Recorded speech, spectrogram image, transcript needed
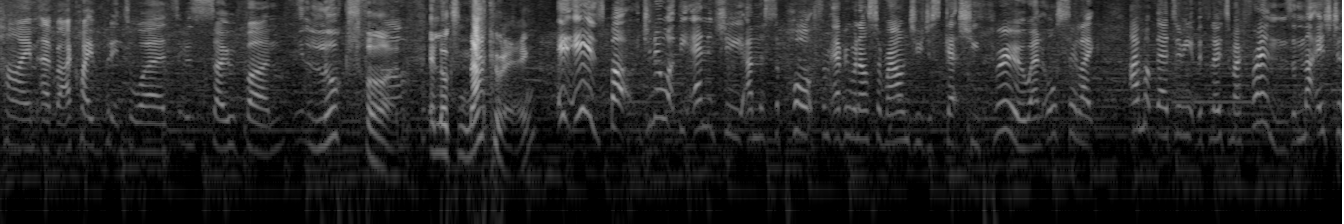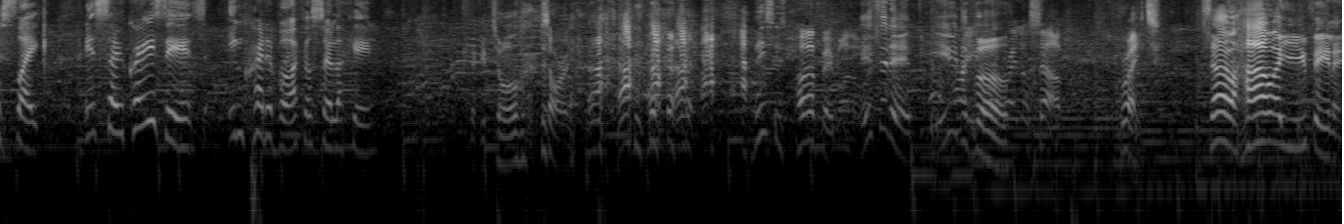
time ever. I can't even put it into words. It was so fun. It looks fun. It looks knackering. It is, but do you know what? The energy and the support from everyone else around you just gets you through. And also, like, I'm up there doing it with loads of my friends, and that is just like, it's so crazy. It's incredible. I feel so lucky. Looking tall. Sorry. this is perfect, by the way. Isn't it Great, beautiful? great little setup. Great. So, how are you feeling?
